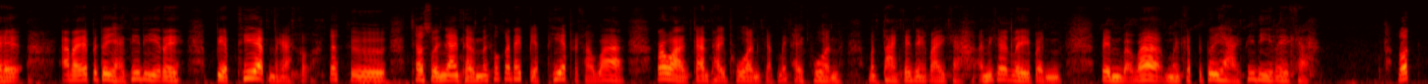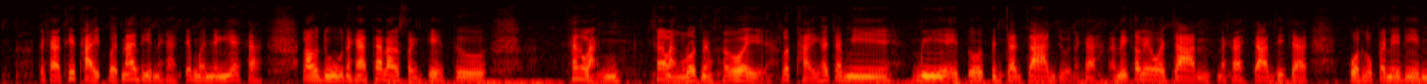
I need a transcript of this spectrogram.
อะไรเป็นตัวอย่างที่ดีเลย เปรียบเทียบนะคะก็คือชาวสวนยางแถวนั้นเขาก็ได้เปรียบเทียบนะคะว่า ระหว่างการไถพรวนกับไม่ไถพรวนมันต่างกันอย่างไรค่ะ อันนี้ก็เลยเป็นเป็นแบบว่าเหมือนกับเป็นตัวอย่างที่ดีเลยค่ะรถนะคะที่ไถเปิดหน้าดินนะคะจะเหมือนอย่างนี้ยค่ะ เราดูนะคะ ถ้าเราสังเกตดูข้างหลังข้างหลังรถเนี่ยเขาเอ้ยรถไถเขาจะมีมีไอตัวเป็นจานจานอยู่นะคะ อันนี้เขาเรียกว่าจานนะคะ จานที่จะกดลงไปในดิน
